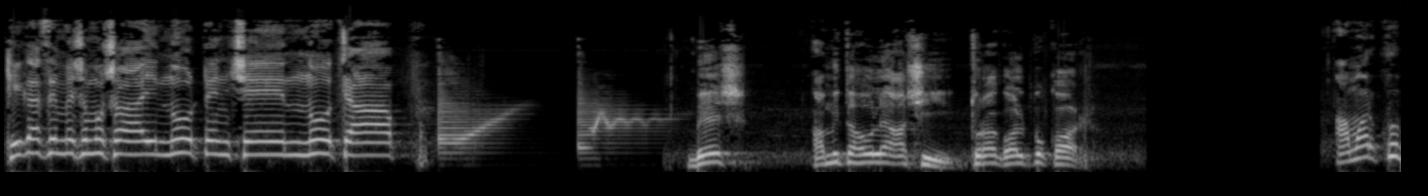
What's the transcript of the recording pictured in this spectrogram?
ঠিক আছে মেশামশাই নো টেনশন নো চাপ। বেশ আমি তাহলে আসি তোরা গল্প কর। আমার খুব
